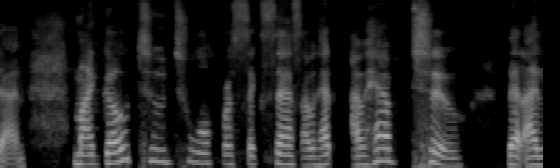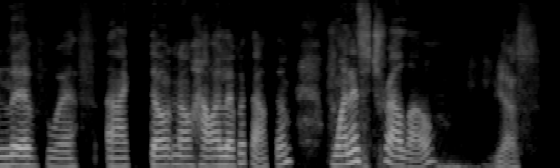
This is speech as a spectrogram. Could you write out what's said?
done. My go-to tool for success i would have i would have two that i live with. I don't know how i live without them. One is trello. Yes.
